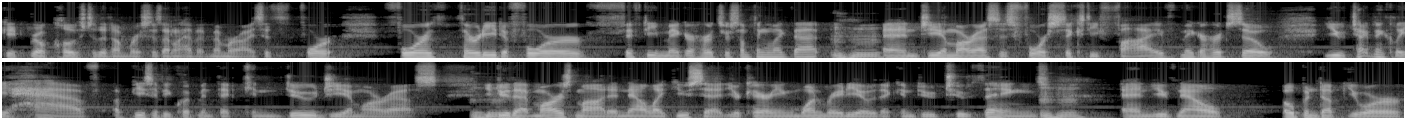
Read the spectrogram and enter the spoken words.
get real close to the numbers because I don't have it memorized. It's 4 430 to 450 megahertz or something like that. Mm-hmm. And GMRS is 465 megahertz. So you technically have a piece of equipment that can do GMRS. You do that Mars mod, and now, like you said, you're carrying one radio that can do two things, Mm-hmm. and you've now opened up your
